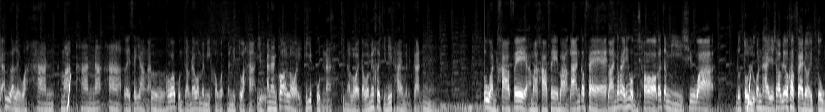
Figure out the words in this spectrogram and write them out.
อะชื่ออะไรวะฮานมะฮานะฮาอะไรสักอย่างอะเออเพราะว่าผมจำได้ว่ามันมีคำว่ามันมีตัวฮะอยู่ อันนั้นก็อร่อยที่ญี่ปุ่นนะกินอร่อยแต่ว่าไม่เคยกินที่ไทยเหมือนกันส่วนคาเฟ่อามาคาเฟ่บ้างร้านกาแฟ ร้านกาแฟที่ผมชอบก็จะมีชื่อว่าโดโตรุคนไทยจะชอบเรียกว่ากาแฟดอยตุง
